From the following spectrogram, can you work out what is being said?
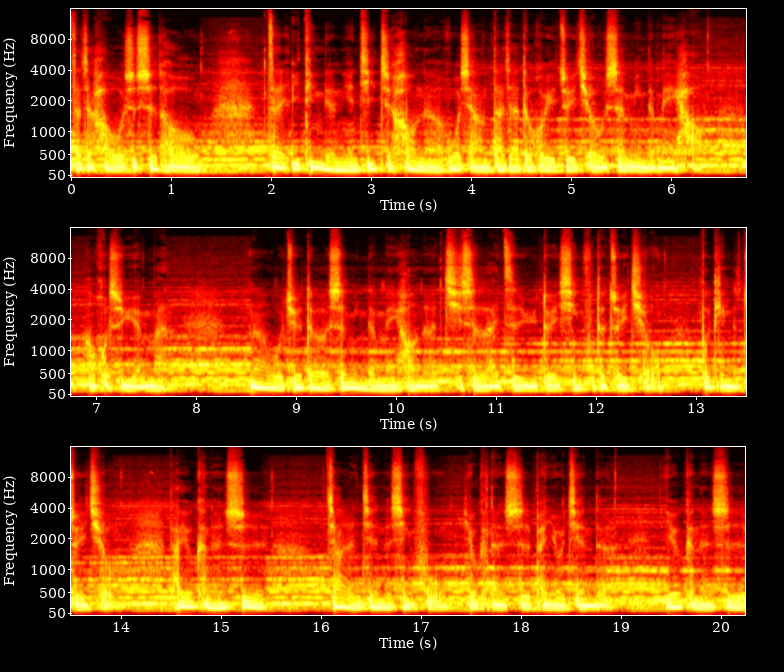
大家好，我是石头。在一定的年纪之后呢，我想大家都会追求生命的美好啊，或是圆满。那我觉得生命的美好呢，其实来自于对幸福的追求，不停的追求。它有可能是家人间的幸福，有可能是朋友间的，也有可能是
